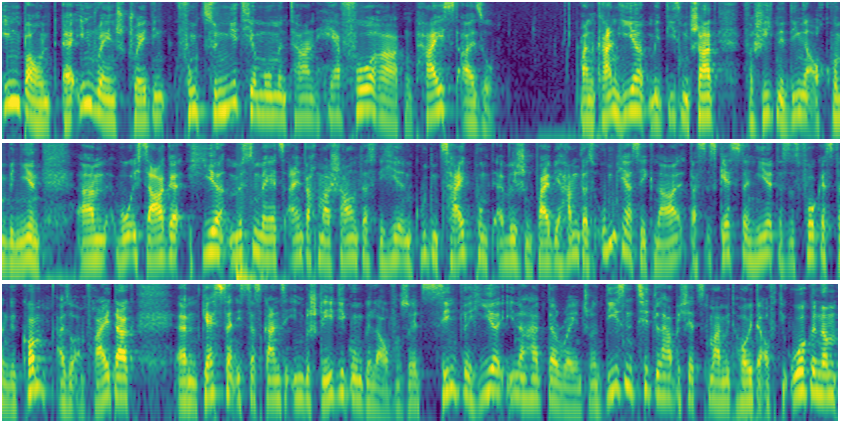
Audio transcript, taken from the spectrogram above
Inbound, äh, In-Range Trading funktioniert hier momentan hervorragend. Heißt also, man kann hier mit diesem Chart verschiedene Dinge auch kombinieren, ähm, wo ich sage, hier müssen wir jetzt einfach mal schauen, dass wir hier einen guten Zeitpunkt erwischen, weil wir haben das Umkehrsignal, das ist gestern hier, das ist vorgestern gekommen, also am Freitag. Ähm, gestern ist das Ganze in Bestätigung gelaufen. So, jetzt sind wir hier innerhalb der Range und diesen Titel habe ich jetzt mal mit heute auf die Uhr genommen,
